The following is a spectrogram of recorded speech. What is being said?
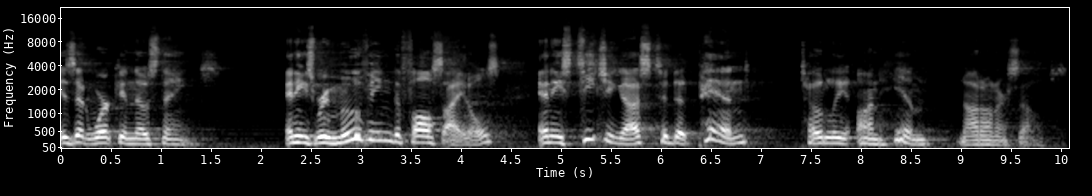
is at work in those things. And He's removing the false idols, and He's teaching us to depend totally on Him, not on ourselves.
